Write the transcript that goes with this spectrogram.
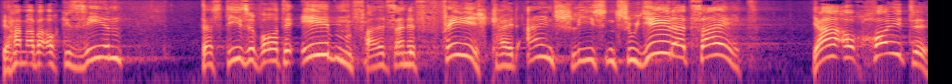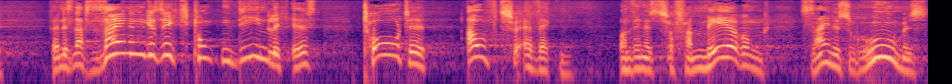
Wir haben aber auch gesehen, dass diese Worte ebenfalls eine Fähigkeit einschließen, zu jeder Zeit, ja auch heute, wenn es nach seinen Gesichtspunkten dienlich ist, Tote aufzuerwecken und wenn es zur Vermehrung seines Ruhmes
